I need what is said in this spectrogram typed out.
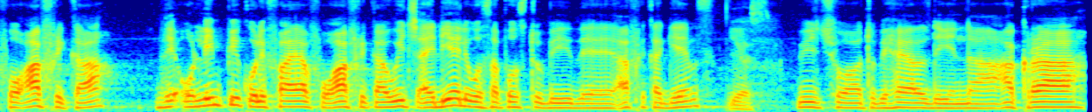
for Africa, the Olympic qualifier for Africa, which ideally was supposed to be the Africa Games, Yes. which were to be held in uh, Accra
